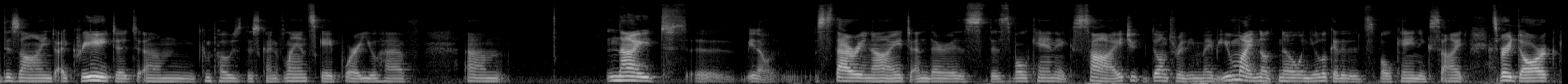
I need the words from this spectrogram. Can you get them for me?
designed, I created, um, composed this kind of landscape where you have um, night, uh, you know, starry night, and there is this volcanic side. You don't really, maybe, you might not know when you look at it, it's volcanic side. It's very dark,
